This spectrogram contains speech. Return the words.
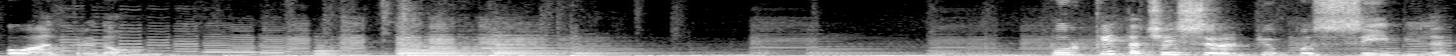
o altre donne. Purché tacessero il più possibile,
